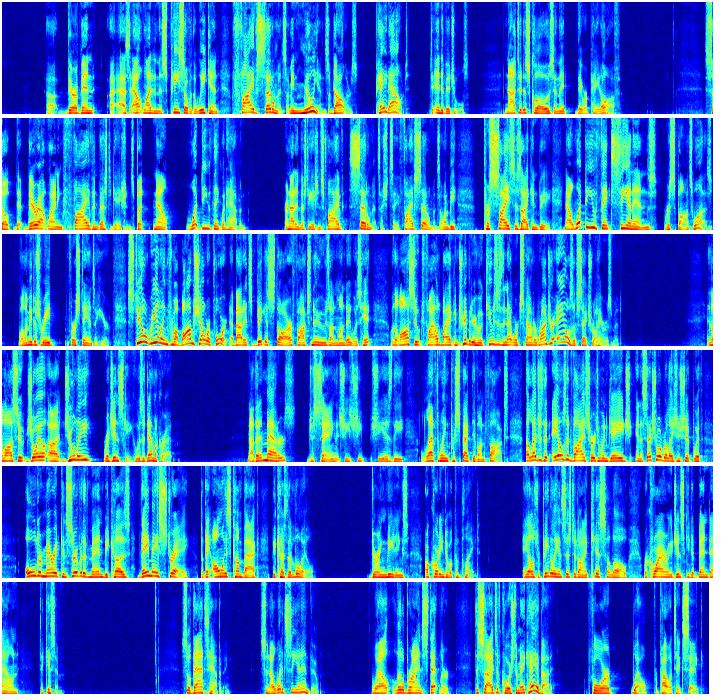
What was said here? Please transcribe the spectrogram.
uh, there have been, as outlined in this piece over the weekend, five settlements, I mean, millions of dollars paid out to individuals, not to disclose, and they, they were paid off. So they're outlining five investigations. But now, what do you think would happen? Or not investigations, five settlements, I should say. Five settlements. I want to be precise as I can be. Now, what do you think CNN's response was? Well, let me just read first stanza here. Still reeling from a bombshell report about its biggest star, Fox News on Monday was hit with a lawsuit filed by a contributor who accuses the network's founder, Roger Ailes, of sexual harassment. In the lawsuit, uh, Julie Roginsky, who is a Democrat, not that it matters, just saying that she, she, she is the left wing perspective on Fox, alleges that Ailes advised her to engage in a sexual relationship with older married conservative men because they may stray, but they always come back because they're loyal. During meetings, according to a complaint, Ailes repeatedly insisted on a kiss hello, requiring Roginsky to bend down to kiss him. So that's happening. So now what did CNN do? Well, little Brian Stelter decides, of course, to make hay about it for, well, for politics' sake,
